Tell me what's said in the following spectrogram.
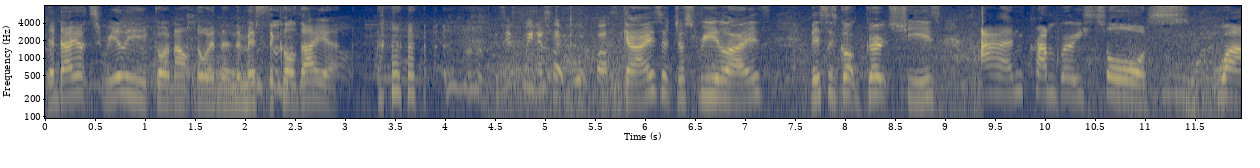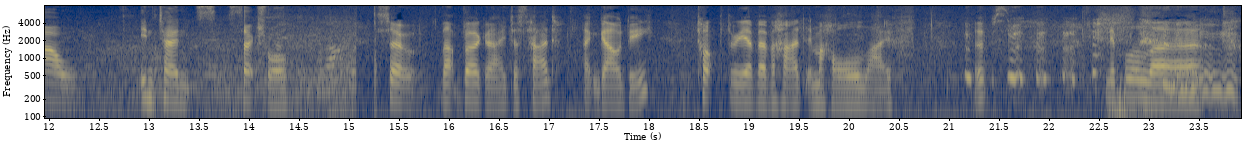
The diet's really gone out the window, the mystical diet. As if we just like walk past. Guys, I've just realised this has got goat's cheese and cranberry sauce. Wow. Intense. Sexual. So, that burger I just had at Gaudi, top three I've ever had in my whole life. Oops. Nipple alert.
